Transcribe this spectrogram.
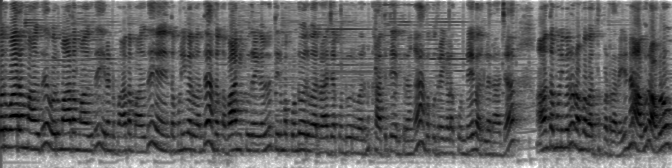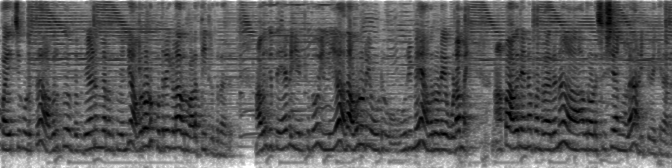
ஒரு வாரம் ஆகுது ஒரு மாதம் ஆகுது இரண்டு மாதம் ஆகுது இந்த முனிவர் வந்து அந்த வாமி குதிரைகள் திரும்ப கொண்டு வருவார் ராஜா கொண்டு வருவார்னு காத்துட்டே இருக்கிறாங்க. அந்த குதிரைகளை கொண்டே வரல ராஜா. அந்த முனிவரும் ரொம்ப வருத்தப்படுறாரு. ஏன்னா அவர் அவ்வளோ பயிற்சி கொடுத்து அவருக்கு வேணுங்கிறதுக்கு வேண்டி அவரோட குதிரைகளை அவர் வளர்த்திட்டு இருக்கிறாரு. அவருக்கு தேவை இருக்குதோ இல்லையோ அது அவருடைய உடு உரிமை அவருடைய உடைமை. அப்போ அவர் என்ன பண்ணுறாருன்னு அவரோட சிஷ்யங்களை அனுப்பி வைக்கிறாரு.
